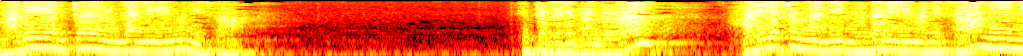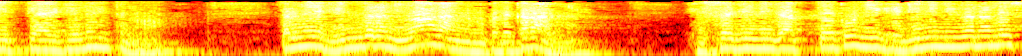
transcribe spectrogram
හරියට නොදැනීම නිසා හිත පිළිබඳව හරියටම නොදැනීම නිසා මේ නිත්‍යයි කියලා හිතනවා. ඒතර මේ හින්දර නිවා ගන්න මොකද කරන්නේ? හිසගිනි ගත්තේකෝ නේ එගිනි නිවන ලෙස.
